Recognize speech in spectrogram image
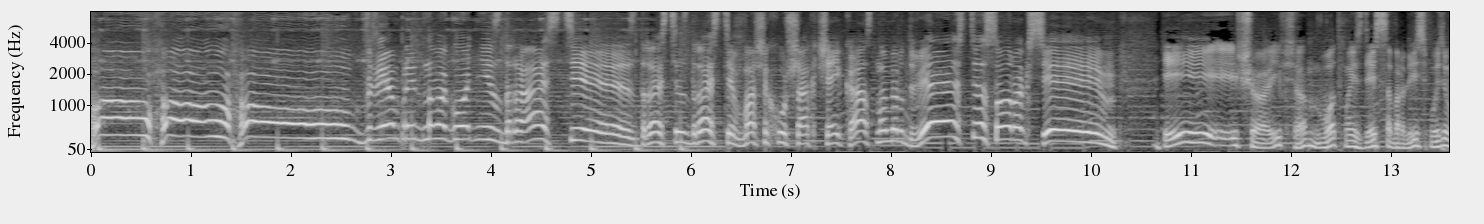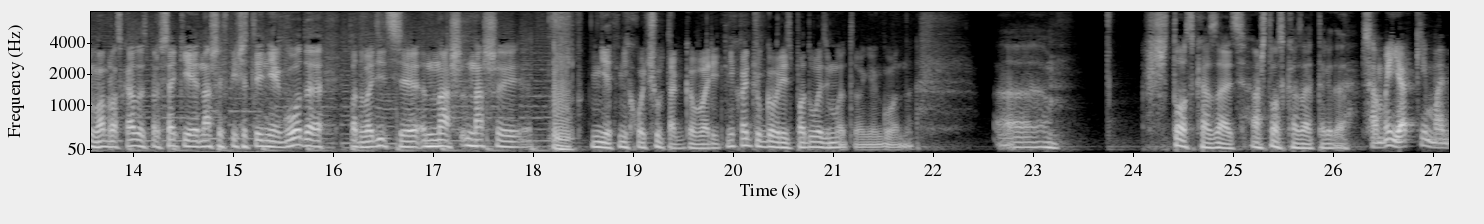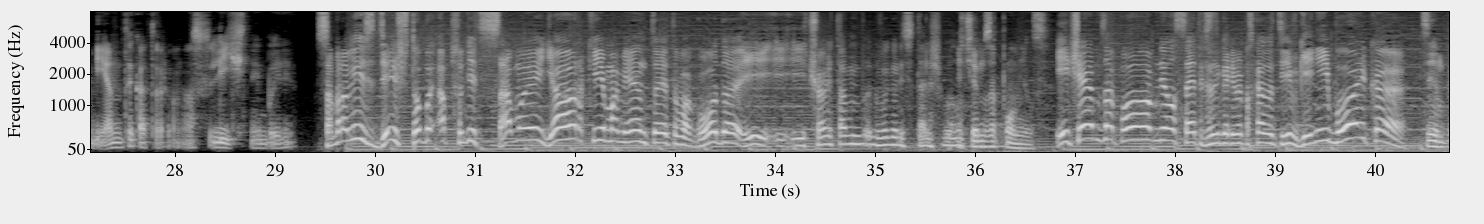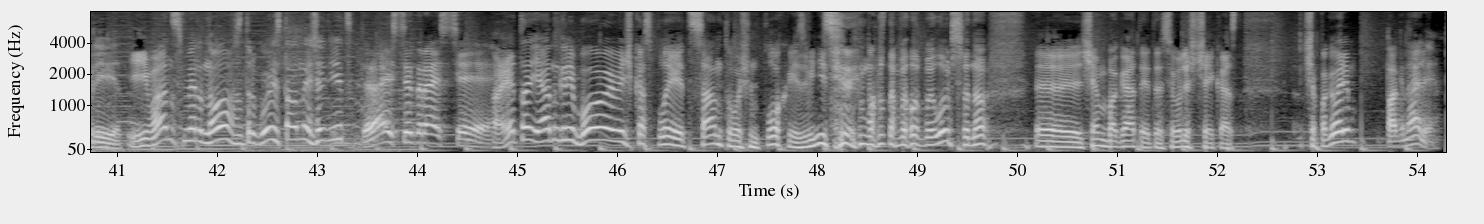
Хоу-хоу-хоу! Всем предновогодний здрасте! Здрасте, здрасте! В ваших ушах чайкас номер 247! И что, и все. Вот мы здесь собрались, будем вам рассказывать про всякие наши впечатления года, подводить э, наш, наши... Нет, не хочу так говорить, не хочу говорить, подводим итоги года. А, что сказать? А что сказать тогда? Самые яркие моменты, которые у нас личные были. Собрались здесь, чтобы обсудить самые яркие моменты этого года. И, и, и что там, вы говорите, дальше было? И чем запомнился? И чем запомнился? Это, кстати говоря, подсказывает Евгений Бойко. Всем привет. И Иван Смирнов с другой стороны сидит. Здрасте, здрасте. А это Ян Грибович косплеит Санту очень плохо. Извините, можно было бы лучше, но э, чем богатый, это всего лишь чайкаст. Че, поговорим? Погнали.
